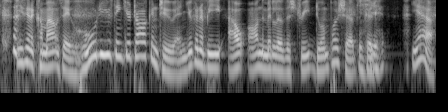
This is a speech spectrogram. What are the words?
He's gonna come out and say, "Who do you think you're talking to?" And you're gonna be out on the middle of the street doing push-ups because, Yeah. yeah.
